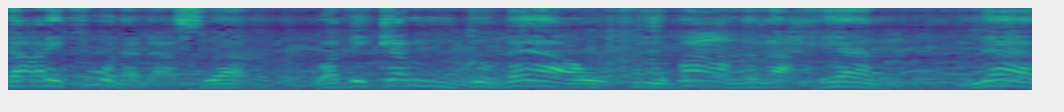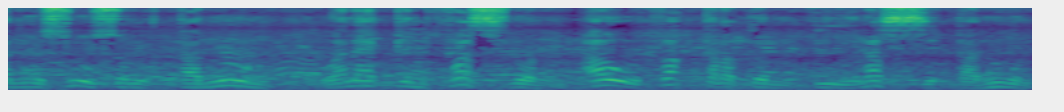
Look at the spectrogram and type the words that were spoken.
تعرفون الأسواق وبكم تباع في بعض الأحيان لا نصوص القانون ولكن فصل أو فقرة في نص قانون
